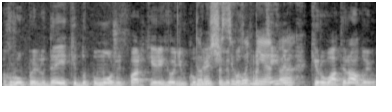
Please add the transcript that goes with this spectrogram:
групи людей, які допоможуть партії регіонів комуністам і позафракційним е, керувати радою.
